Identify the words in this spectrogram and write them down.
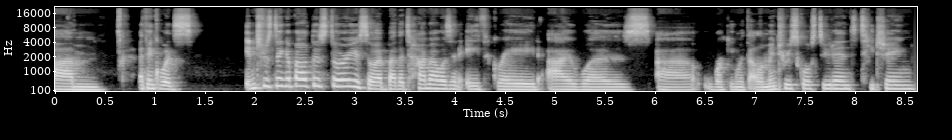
um, I think what's interesting about this story is so by the time I was in eighth grade, I was uh, working with elementary school students, teaching,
